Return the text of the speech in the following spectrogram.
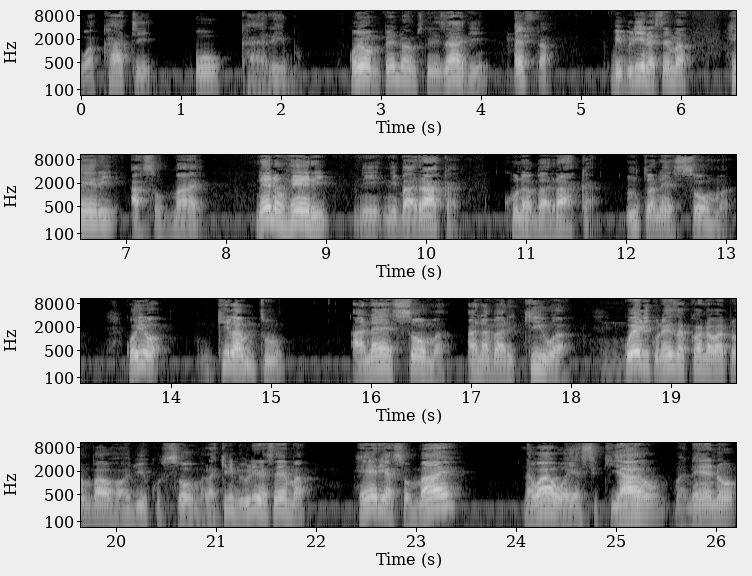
wakati u karibu. Kwa hiyo mpendo wa msikilizaji este biblia inasema heri asomaye. Neno heri ni, ni baraka. Kuna baraka. Mtu anayesoma. Kwa hiyo kila mtu anayesoma anabarikiwa kweli kunaweza kuwa na watu ambao hawajui kusoma lakini biblia inasema heri asomaye na wao wayasikiao maneno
